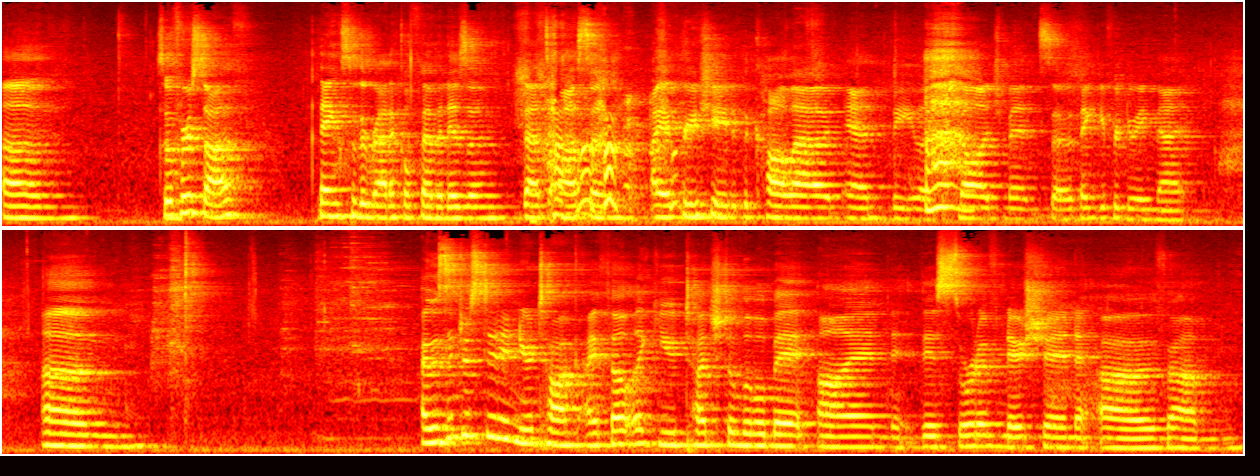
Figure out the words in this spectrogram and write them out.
Um, so first off, thanks for the radical feminism. That's awesome. I appreciated the call out and the like, acknowledgement. So thank you for doing that. Um, I was interested in your talk. I felt like you touched a little bit on this sort of notion of um,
